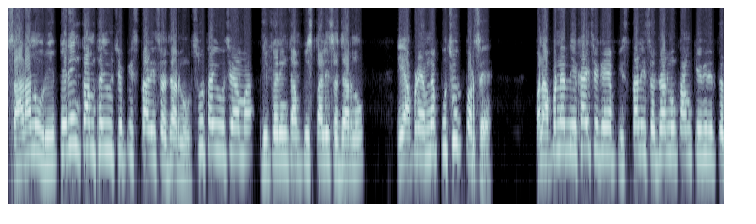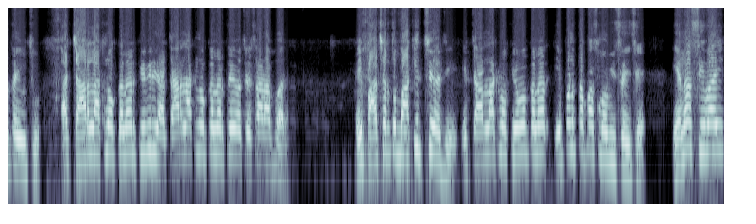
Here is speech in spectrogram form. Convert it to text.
શાળાનું રિપેરિંગ કામ થયું છે પિસ્તાલીસ હજારનું. શું થયું છે આમાં? રિપેરિંગ કામ પિસ્તાલીસ હજારનું? એ આપણે એમને પૂછવું જ પડશે. પણ આપણને દેખાય છે કે અહીંયા પિસ્તાલીસ હજારનું કામ કેવી રીતે થયું છે? આ ચાર લાખનો કલર કેવી રીતે આ ચાર લાખનો કલર થયો છે શાળા પર. એ પાછળ તો બાકી જ છે હજી. એ ચાર લાખનો કેવો કલર એ પણ તપાસનો વિષય છે. એના સિવાય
